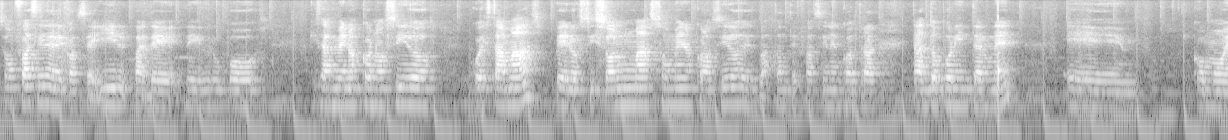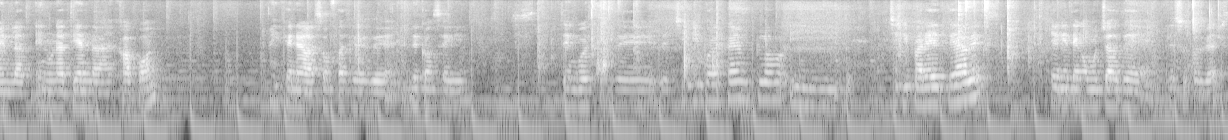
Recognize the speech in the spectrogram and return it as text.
son fáciles de conseguir de grupos quizás menos conocidos cuesta más, pero si son más o menos conocidos es bastante fácil encontrar tanto por internet eh, como en, una tienda en Japón. En general son fáciles de, conseguir. Tengo estos de, de, Chiqui, por ejemplo, y Chiqui Pared de Avex, y aquí tengo muchas de, de Supergirls.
